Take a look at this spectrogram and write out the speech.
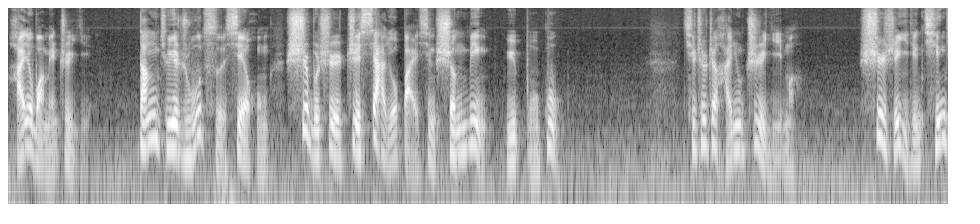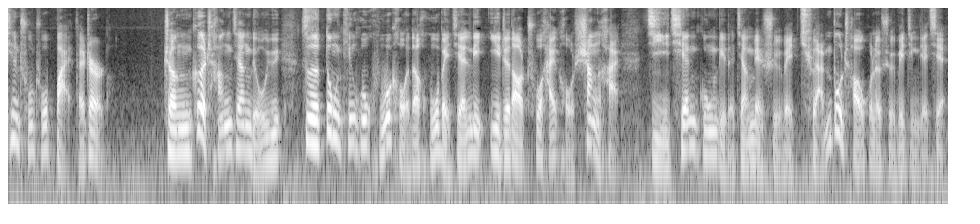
还有网民质疑，当局如此泄洪，是不是置下游百姓生命于不顾？其实这还用质疑吗？事实已经清清楚楚摆在这儿了。整个长江流域，自洞庭湖湖口的湖北监利，一直到出海口上海，几千公里的江面水位全部超过了水位警戒线。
